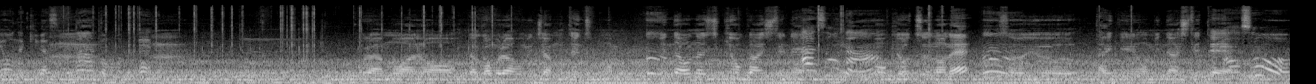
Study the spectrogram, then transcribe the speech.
ような気がするなと思って。あうん。うん。これはもうあの中村文ちゃんも天竺も、うん。みんな同じ共感してね。あそうなん？もう共通のね、うん。そういう体験をみんなしてて。あそう。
